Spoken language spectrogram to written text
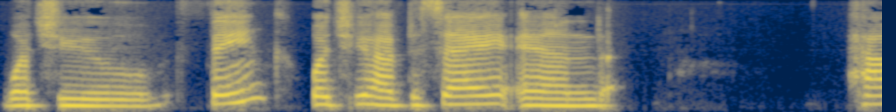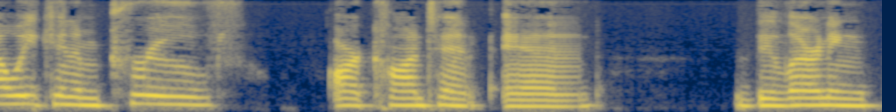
what you think, what you have to say, and how we can improve our content and the learning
